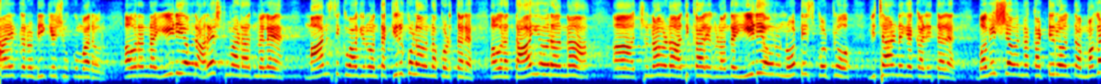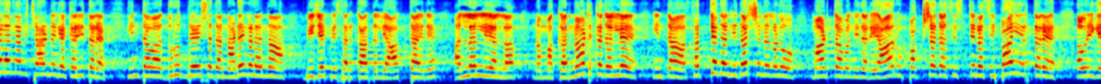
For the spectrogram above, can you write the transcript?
ನಾಯಕರು ಡಿ ಕೆ ಶಿವಕುಮಾರ್ ಅವರು, ಅವರನ್ನು ಇಡಿ ಅವರು ಅರೆಸ್ಟ್ ಮಾಡಾದ್ಮೇಲೆ ಮಾನಸಿಕವಾಗಿರುವಂಥ ಕಿರುಕುಳವನ್ನು ಕೊಡ್ತಾರೆ. ಅವರ ತಾಯಿಯವರನ್ನು ಚುನಾವಣಾ ಅಧಿಕಾರಿಗಳು ಅಂದರೆ ಇಡಿ ಅವರು ನೋಟಿಸ್ ಕೊಟ್ಟು ವಿಚಾರಣೆಗೆ ಕಳೀತಾರೆ ಭವಿಷ್ಯವನ್ನು ಕಟ್ಟಿರುವಂಥ ಮಗಳನ್ನು ವಿಚಾರಣೆಗೆ ಕರೀತಾರೆ. ಇಂಥವ ದುರುದ್ದೇಶದ ನಡೆಗಳನ್ನು ಬಿ ಜೆ ಪಿ ಸರ್ಕಾರದಲ್ಲಿ ಆಗ್ತಾ ಇದೆ. ಅಲ್ಲಲ್ಲಿ ಅಲ್ಲ, ನಮ್ಮ ಕರ್ನಾಟಕದಲ್ಲೇ ಇಂಥ ಸತ್ಯದ ನಿದರ್ಶನಗಳು ಮಾಡ್ತಾ ಬಂದಿದ್ದಾರೆ. ಯಾರು ಪಕ್ಷದ ಶಿಸ್ತಿನ ಸಿಪಾಯಿ ಇರ್ತಾರೆ ಅವರಿಗೆ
